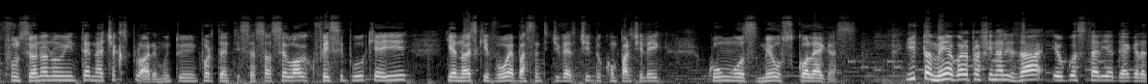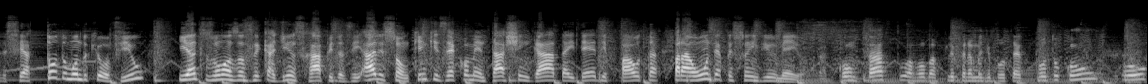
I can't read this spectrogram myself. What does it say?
funciona no Internet Explorer, é muito importante isso. É só você logo com o Facebook aí, e é nós que voa, é bastante divertido, compartilhei com os meus colegas. E também, agora para finalizar, eu gostaria de agradecer a todo mundo que ouviu. E antes, vamos aos recadinhos rápidos. E Alisson, quem quiser comentar, xingar, dar ideia de pauta, para onde a pessoa envia o e-mail? Contato arroba fliperamadeboteco.com ou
